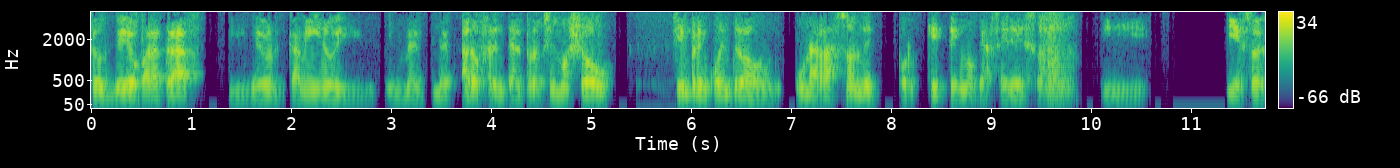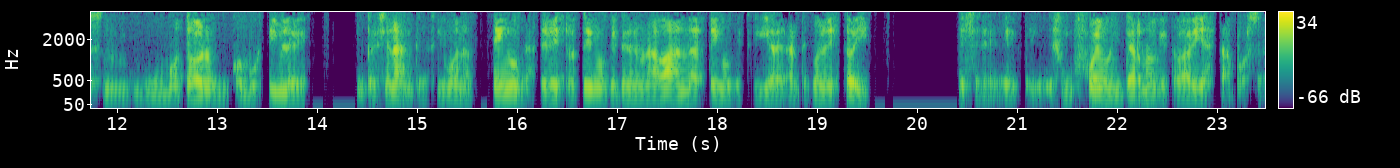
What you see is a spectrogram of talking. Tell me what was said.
yo veo para atrás y veo el camino y, me, paro frente al próximo show, siempre encuentro una razón de por qué tengo que hacer eso. Y, y eso es un, motor, un combustible impresionante. Así, bueno, tengo que hacer esto, tengo que tener una banda, tengo que seguir adelante con esto y, es, eh, es un fuego interno que todavía está por ser.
